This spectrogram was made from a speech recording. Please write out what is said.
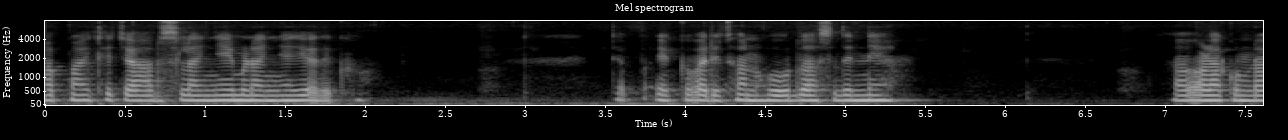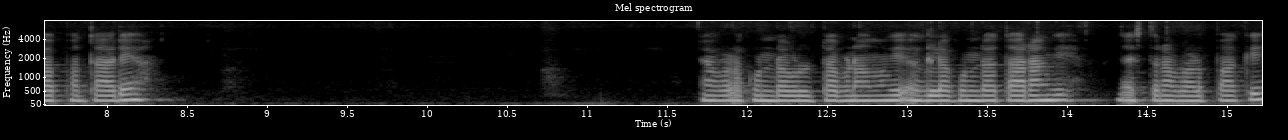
ਆਪਾਂ ਇੱਥੇ ਚਾਰ ਸਲਾਈਆਂ ਹੀ ਬਣਾਈਆਂ ਜੀ ਆ ਦੇਖੋ। ਤੇ ਆਪਾਂ ਇੱਕ ਵਾਰੀ ਤੁਹਾਨੂੰ ਹੋਰ ਦੱਸ ਦਿੰਨੇ ਆ। ਆਹ ਵਾਲਾ ਕੁੰਡਾ ਆਪਾਂ ਤਾਰਿਆ। ਆਹ ਵਾਲਾ ਕੁੰਡਾ ਉਲਟਾ ਬਣਾਵਾਂਗੇ, ਅਗਲਾ ਕੁੰਡਾ ਤਾਰਾਂਗੇ, ਇਸ ਤਰ੍ਹਾਂ ਵਲ ਪਾ ਕੇ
